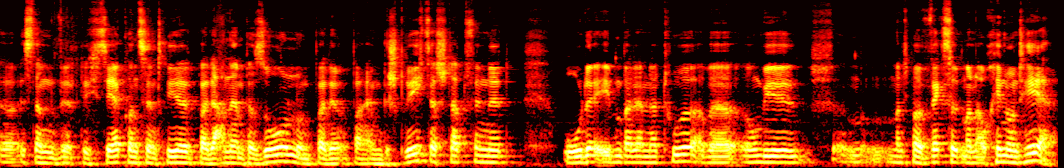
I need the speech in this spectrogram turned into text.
äh, ist dann wirklich sehr konzentriert bei der anderen Person und bei, der, bei einem Gespräch, das stattfindet, oder eben bei der Natur, aber irgendwie äh, manchmal wechselt man auch hin und her.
